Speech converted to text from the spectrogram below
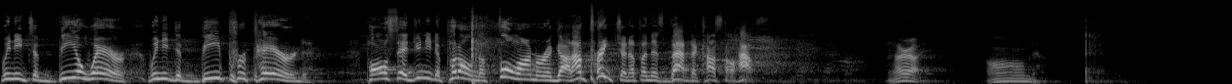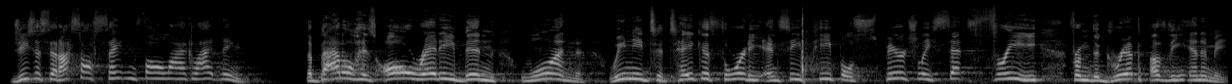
We need to be aware. We need to be prepared. Paul said, You need to put on the full armor of God. I'm preaching up in this Baptist house. All right, calm down. Jesus said, I saw Satan fall like lightning. The battle has already been won. We need to take authority and see people spiritually set free from the grip of the enemy.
